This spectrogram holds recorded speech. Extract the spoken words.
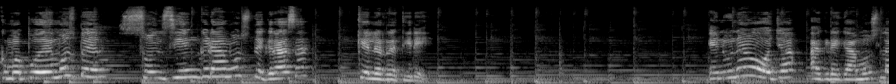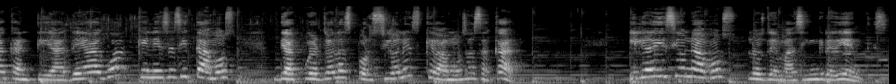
Como podemos ver, son 100 gramos de grasa que le retiré. En una olla agregamos la cantidad de agua que necesitamos de acuerdo a las porciones que vamos a sacar y le adicionamos los demás ingredientes.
